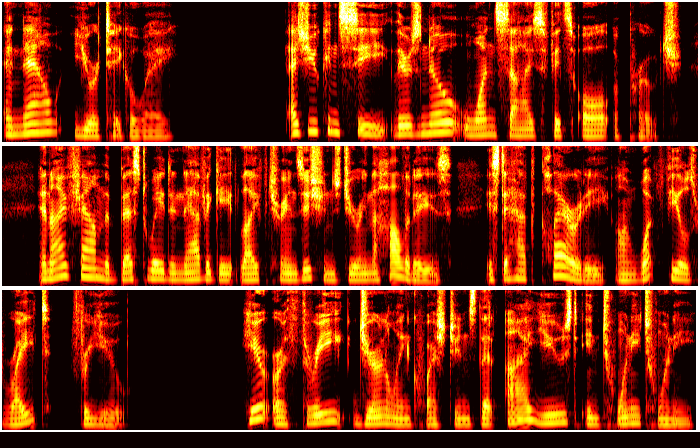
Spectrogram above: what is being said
And now, your takeaway. As you can see, there's no one size fits all approach. And I've found the best way to navigate life transitions during the holidays is to have clarity on what feels right for you. Here are three journaling questions that I used in 2020,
